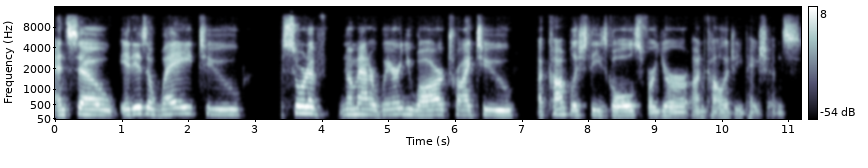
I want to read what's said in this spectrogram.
And so it is a way to sort of no matter where you are, try to accomplish these goals for your oncology patients.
